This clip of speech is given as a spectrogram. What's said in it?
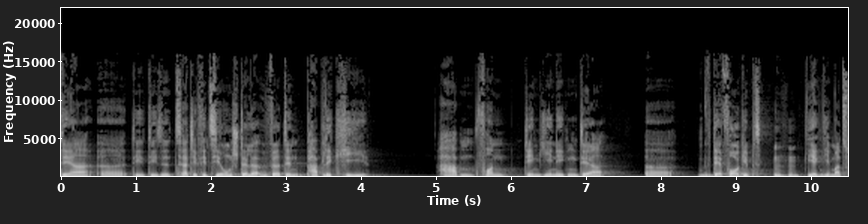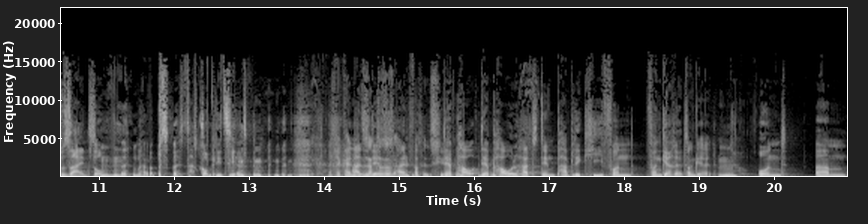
der, äh, die, diese Zertifizierungsstelle wird den Public Key haben von demjenigen, der äh, der vorgibt, mhm. irgendjemand zu sein. So, mhm. ist das kompliziert. hat ja keiner also gesagt, der, dass das einfach ist hier. Der Paul, der Paul hat den Public Key von von Gerrit. Von Gerrit. Mhm. Und ähm,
